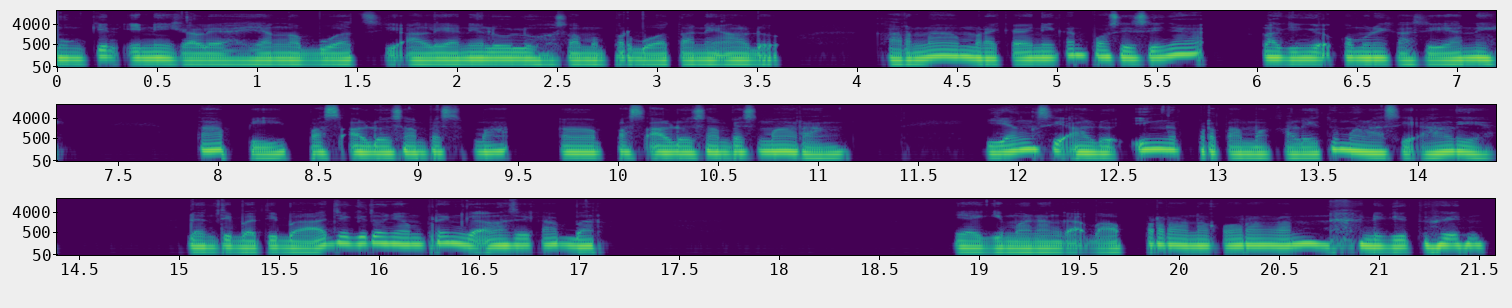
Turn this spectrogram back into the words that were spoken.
Mungkin ini kali ya yang ngebuat si Alia ini luluh sama perbuatannya Aldo. Karena mereka ini kan posisinya lagi nggak komunikasi ya nih. Tapi pas Aldo sampai uh, pas Aldo sampai Semarang, yang si Aldo inget pertama kali itu malah si Alia. Dan tiba-tiba aja gitu nyamperin nggak ngasih kabar. Ya gimana nggak baper anak orang kan digituin.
